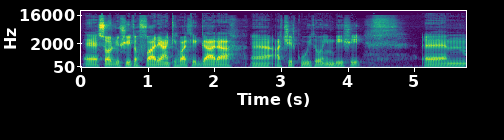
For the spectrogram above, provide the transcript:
eh, sono riuscito a fare anche qualche gara eh, a circuito in bici. Um,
